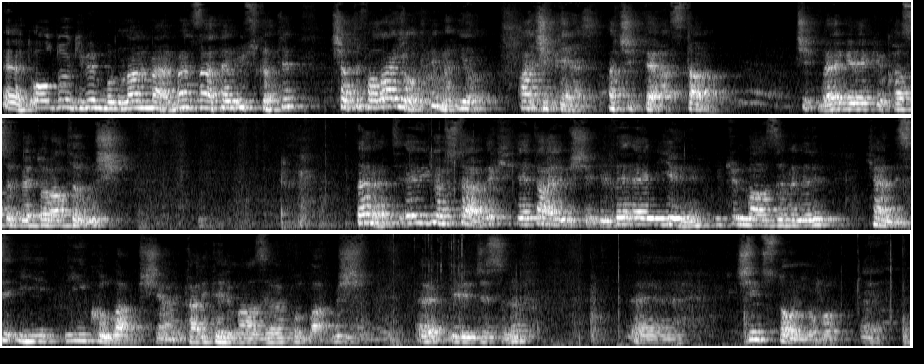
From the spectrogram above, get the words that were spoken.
evet olduğu gibi bunlar mermer. Zaten üst katı çatı falan yok değil mi? Yok. Açık teras. Açık teras, tamam. Çıkmaya gerek yok. Hasır beton atılmış. Evet, evi gösterdik detaylı bir şekilde. Ev yeni. Bütün malzemeleri kendisi iyi iyi kullanmış yani. Kaliteli malzeme kullanmış. Evet, birinci sınıf. Ee, Chimstone mu bu? Evet.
